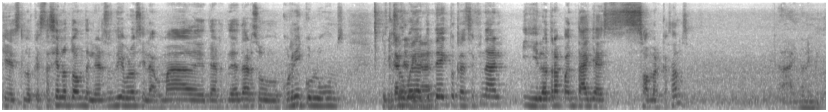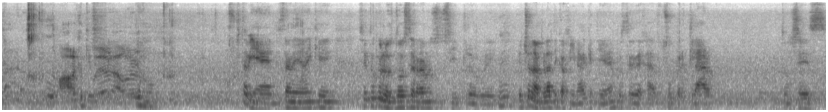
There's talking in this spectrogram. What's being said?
que es lo que está haciendo Tom de leer sus libros y la mamá de, dar- de dar su currículum, de que es un buen final. arquitecto, clase final, y la otra pantalla es Summer casándose. Ay, no le invitaron. No, qué. Está bien, está bien, hay que... Siento que los dos cerraron su ciclo, güey. De hecho, en la plática final que tienen, pues te deja súper claro. Entonces,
